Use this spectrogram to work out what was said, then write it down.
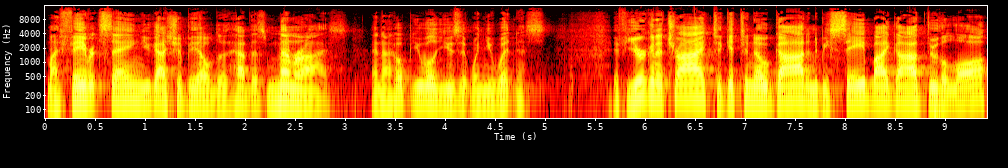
My favorite saying, you guys should be able to have this memorized, and I hope you will use it when you witness. If you're going to try to get to know God and to be saved by God through the law,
